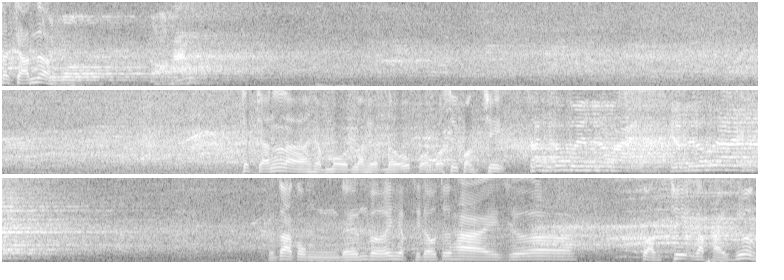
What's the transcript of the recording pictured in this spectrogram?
Chắc chắn rồi. Một đỏ thắng. Chắc chắn là hiệp 1 là hiệp đấu của võ sĩ Quảng Trị. Sân song quyền ra ngoài hiệp thi đấu thứ hai. Chúng ta cùng đến với hiệp thi đấu thứ hai giữa Quảng Trị gặp Hải Dương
